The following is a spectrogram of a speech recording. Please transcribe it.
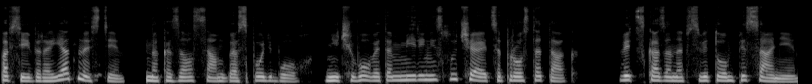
по всей вероятности, наказал сам Господь Бог. Ничего в этом мире не случается просто так. Ведь сказано в Святом Писании,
